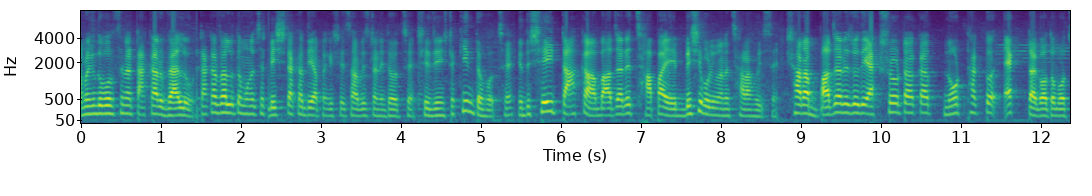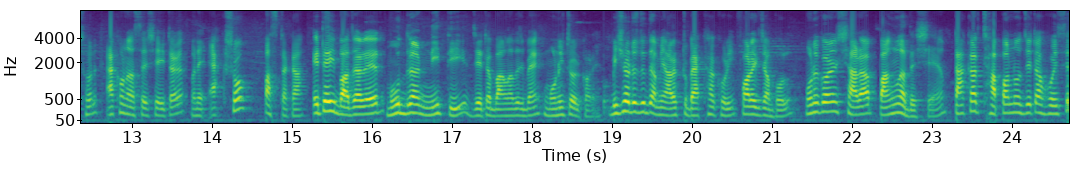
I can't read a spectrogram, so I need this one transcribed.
আমরা কিন্তু বলছি না টাকার ভ্যালু টাকার ভ্যালুতে মনে হচ্ছে বেশি টাকা দিয়ে আপনাকে সেই সার্ভিসটা নিতে হচ্ছে, সেই জিনিসটা কিনতে হচ্ছে। কিন্তু সেই টাকা বাজারে ছাপায়ে বেশি পরিমাণে ছাড়া হয়েছে। সারা বাজারে যদি একশো টাকা নোট থাকতো একটা গত বছর, এখন আছে সেইটা মানে একশো পাঁচ টাকা। এটাই বাজারের মুদ্রার নীতি যেটা বাংলাদেশ ব্যাংক মনিটর করে। বিষয়টা যদি আমি আরেকটু ব্যাখ্যা করি ফর এক্সাম্পল মনে করেন সারা বাংলাদেশে টাকার ছাপানো যেটা হয়েছে,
